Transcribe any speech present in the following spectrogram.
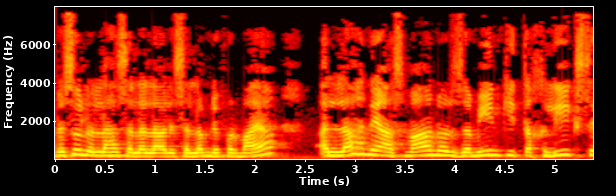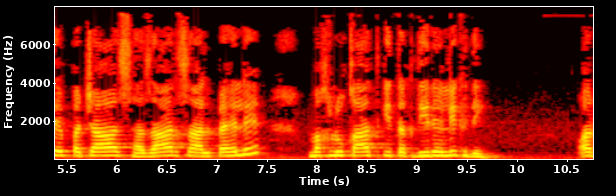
رسول اللہ صلی اللہ علیہ وسلم نے فرمایا، اللہ نے آسمان اور زمین کی تخلیق سے پچاس ہزار سال پہلے مخلوقات کی تقدیریں لکھ دی اور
